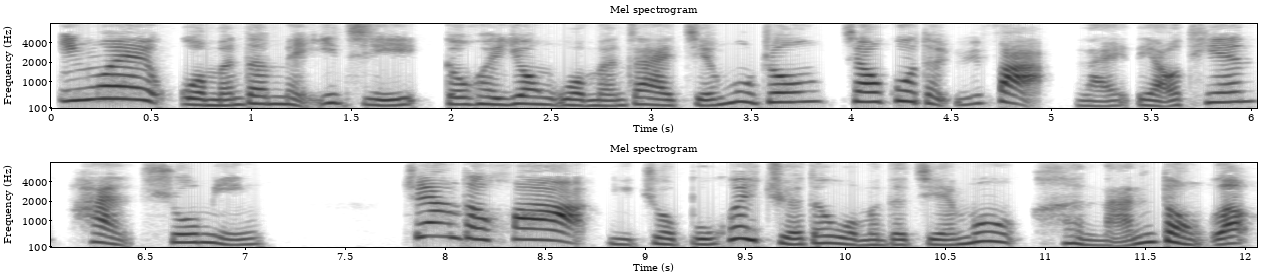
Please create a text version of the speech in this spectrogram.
因为我们的每一集都会用我们在节目中教过的语法来聊天和说明。这样的话，你就不会觉得我们的节目很难懂了。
